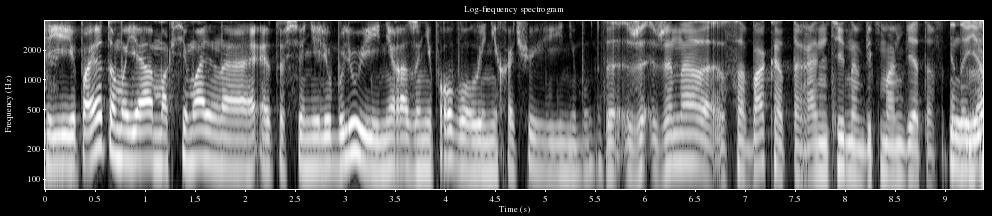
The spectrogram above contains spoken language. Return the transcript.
И поэтому я максимально это все не люблю и ни разу не пробовал, и не хочу, и не буду. Это ж- жена собака Тарантино Бекмамбетов. Не, ну, я,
